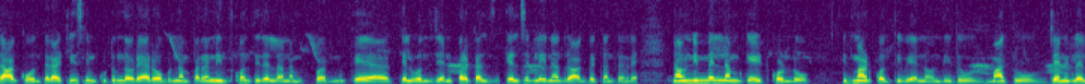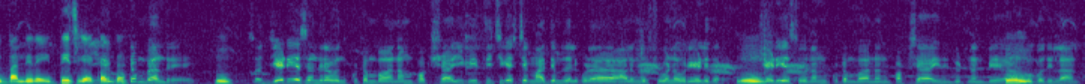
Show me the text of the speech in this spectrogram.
ಸಾಕು ಅಂತಾರೆ. ಅಟ್ಲೀಸ್ಟ್ ನಿಮ್ಮ ಕುಟುಂಬದವ್ರು ಯಾರೋ ಒಬ್ರು ನಮ್ಮ ಪರ ನಿಂತ್ಕೊತಿರಲ್ಲ ನಮ್ಮ ಕೆಲವೊಂದು ಜನಪರ ಕೆಲಸ, ಕೆಲಸಗಳು ಏನಾದರೂ ಆಗಬೇಕಂತಂದರೆ ನಾವು ನಿಮ್ಮ ಮೇಲೆ ನಂಬಿಕೆ ಇಟ್ಕೊಂಡು ಇದು ಮಾಡ್ಕೊತೀವಿ ಅನ್ನೋ ಒಂದು ಇದು ಮಾತು ಜನಗಳಲ್ಲಿ ಬಂದಿದೆ ಇತ್ತೀಚೆಗೆ. ಯಾಕಂದ್ರೆ. ಸೊ ಜೆ ಡಿ ಎಸ್ ಅಂದ್ರೆ ಒಂದು ಕುಟುಂಬ ನಮ್ಮ ಪಕ್ಷ. ಈಗ ಇತ್ತೀಚೆಗೆ ಅಷ್ಟೇ ಮಾಧ್ಯಮದಲ್ಲಿ ಕೂಡ ಆಲಂಗೂರು ಶಿವಣ್ಣ ಅವರು ಹೇಳಿದ್ದಾರೆ. ಜೆ ಡಿ ಎಸ್ ನನ್ನ ಕುಟುಂಬ ನನ್ನ ಪಕ್ಷ ಇದನ್ನ ಬಿಟ್ಟು ನಾನು ಹೋಗೋದಿಲ್ಲ ಅಂತ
